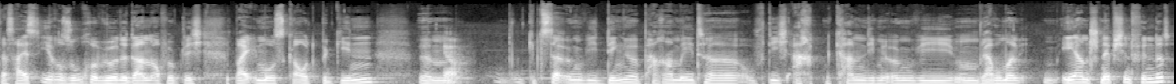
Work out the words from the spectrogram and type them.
Das heißt, Ihre Suche würde dann auch wirklich bei ImmoScout beginnen. Ähm, ja gibt es da irgendwie Dinge, Parameter, auf die ich achten kann, die mir irgendwie, ja, wo man eher ein Schnäppchen findet?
